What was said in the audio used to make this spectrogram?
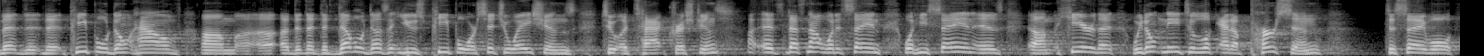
that, that, that people don't have, um, uh, uh, that, that, the devil doesn't use people or situations to attack Christians. It's, that's not what it's saying. What he's saying is um, here that we don't need to look at a person to say, well,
